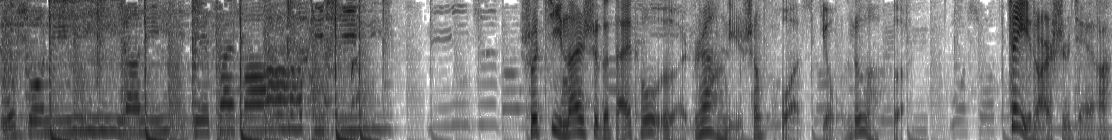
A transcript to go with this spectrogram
我说你呀，你别再发脾气。说济南是个呆头鹅，让你生活有乐呵。这段时间啊，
